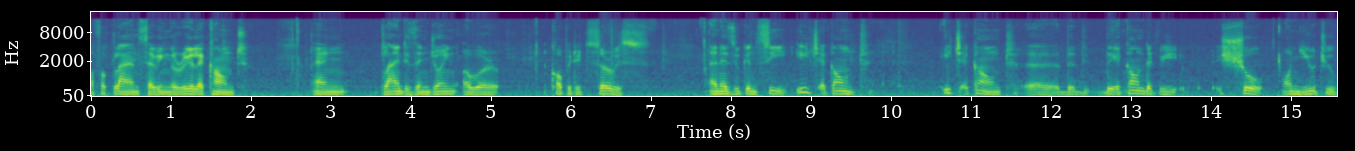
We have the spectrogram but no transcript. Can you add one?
of a client having a real account and client is enjoying our copied service and as you can see each account each account uh, the, the the account that we show on YouTube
